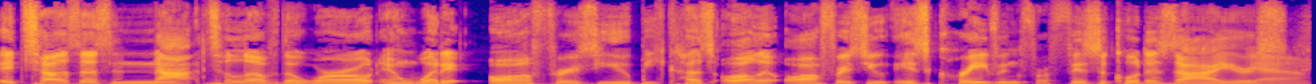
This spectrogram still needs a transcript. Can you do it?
it tells us not to love the world and what it offers you because all it offers you is craving for physical desires, Yeah.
